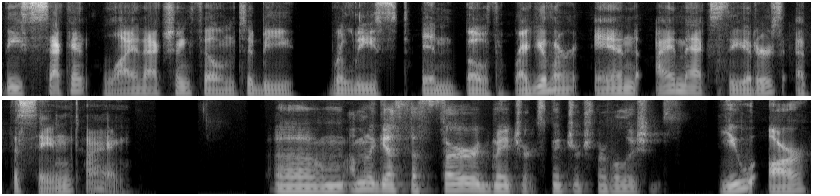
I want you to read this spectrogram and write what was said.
The second live action film to be released in both regular and IMAX theaters at the same time. Um, I'm gonna guess the third Matrix, Matrix Revolutions. You are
